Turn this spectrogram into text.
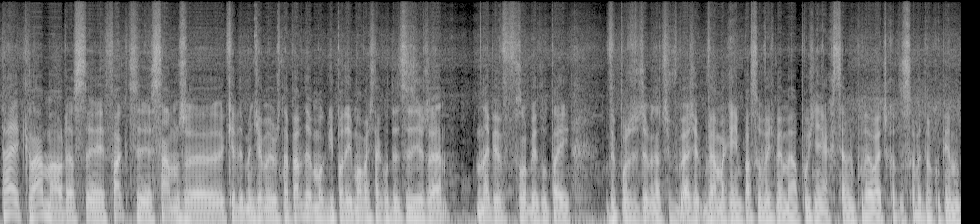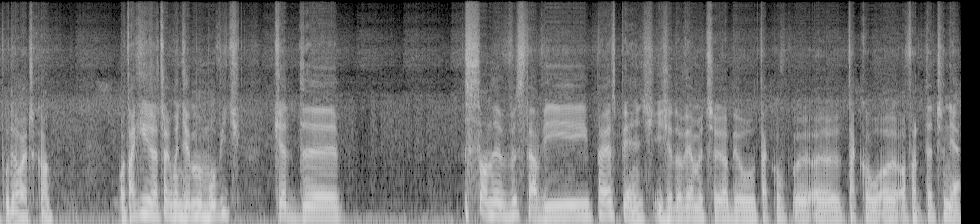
ta reklama oraz e, fakt sam, że kiedy będziemy już naprawdę mogli podejmować taką decyzję, że najpierw sobie tutaj wypożyczymy, znaczy w, razie- w ramach Game Passu weźmiemy, a później jak chcemy pudełeczko, to sobie dokupimy pudełeczko. O takich rzeczach będziemy mówić, kiedy Sony wystawi PS5 i się dowiemy, czy robią taką, e, e, taką e, ofertę, czy nie.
